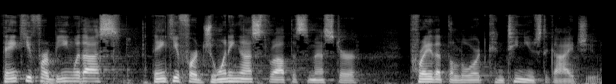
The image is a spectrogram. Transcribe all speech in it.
Thank you for being with us. Thank you for joining us throughout the semester. Pray that the Lord continues to guide you.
